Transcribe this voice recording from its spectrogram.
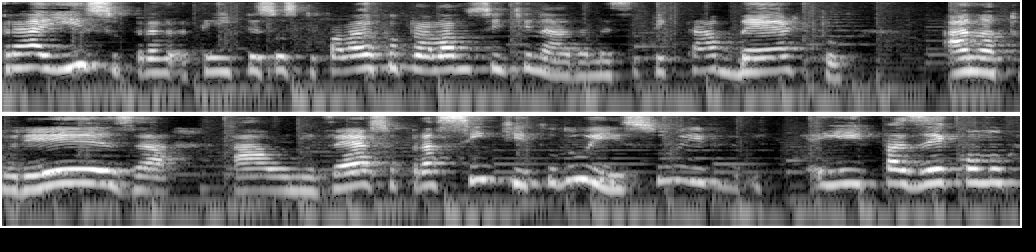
para isso, pra, tem pessoas que falam, ah, eu fui para lá não senti nada, mas você tem que estar tá aberto à natureza, ao universo, para sentir tudo isso e, e fazer como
